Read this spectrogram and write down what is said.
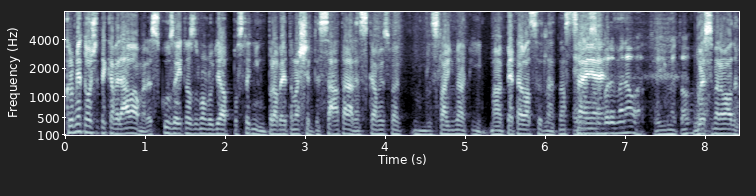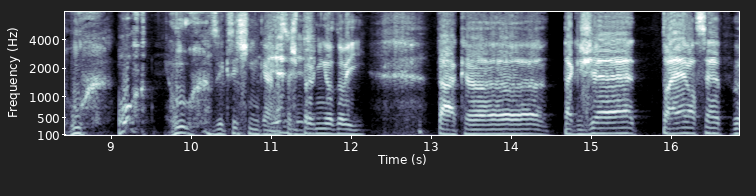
kromě toho, že teďka vydáváme desku, zítra zrovna dodělat poslední úpravy, je to naše desátá deska, my jsme slavíme máme 25 let na Jak se scéně, bude jmenovat? Víme to? bude se jmenovat Huch. Uch, Huch, s vykřičníkem, jsi první, kdo to ví. Tak, uh, takže to je vlastně uh,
